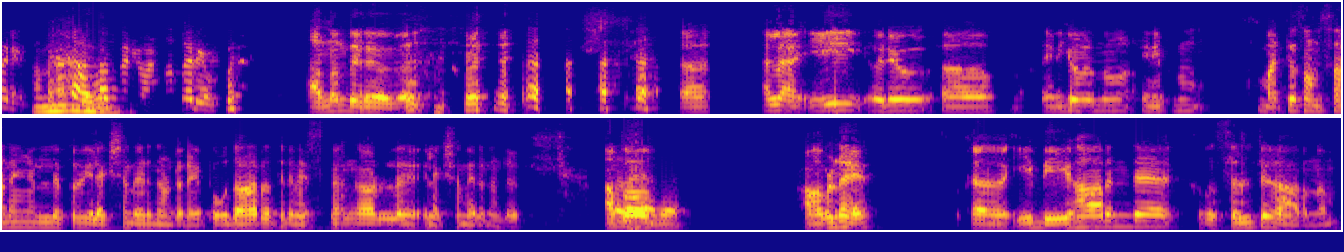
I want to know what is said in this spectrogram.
തരും തരും തരും അന്നം തരുന്നത് അല്ല ഈ ഒരു എനിക്ക് തോന്നുന്നു ഇനിയിപ്പം മറ്റു സംസ്ഥാനങ്ങളിൽ ഇപ്പൊ ഇലക്ഷൻ വരുന്നുണ്ടല്ലോ. ഇപ്പൊ ഉദാഹരണത്തിന് വെസ്റ്റ് ബംഗാളിൽ ഇലക്ഷൻ വരുന്നുണ്ട്. അപ്പൊ. അവിടെ ഈ ബീഹാറിന്റെ റിസൾട്ട് കാരണം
